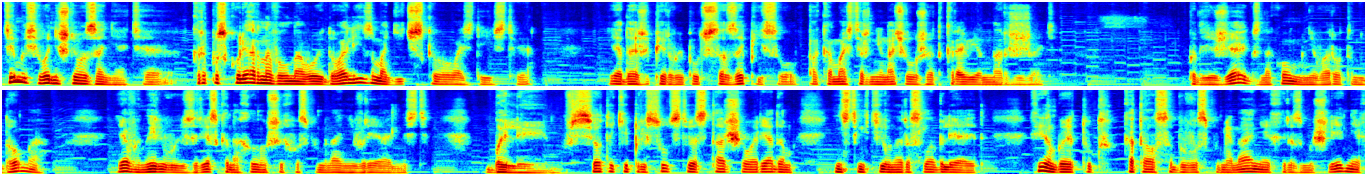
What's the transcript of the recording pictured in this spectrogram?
Тема сегодняшнего занятия – корпускулярно-волновой дуализм магического воздействия. Я даже первые полчаса записывал, пока мастер не начал уже откровенно ржать. Подъезжая к знакомым мне воротам дома, я выныриваю из резко нахлынувших воспоминаний в реальность. Блин, все-таки присутствие старшего рядом инстинктивно расслабляет. Хрен бы я тут катался бы в воспоминаниях и размышлениях,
